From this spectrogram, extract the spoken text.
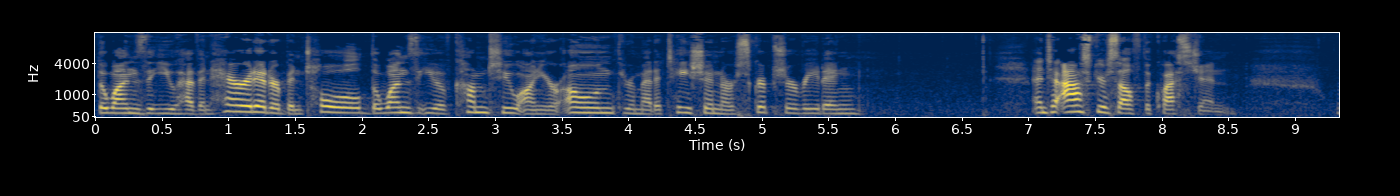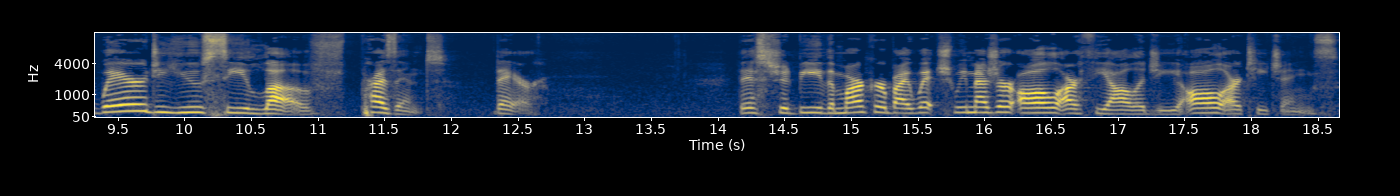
The ones that you have inherited or been told, the ones that you have come to on your own through meditation or scripture reading, and to ask yourself the question where do you see love present there? This should be the marker by which we measure all our theology, all our teachings.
